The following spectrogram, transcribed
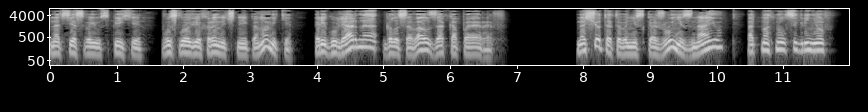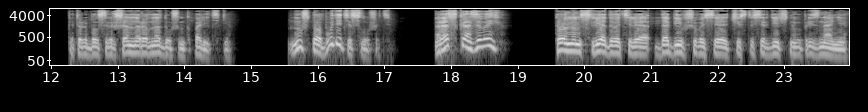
на все свои успехи в условиях рыночной экономики, регулярно голосовал за КПРФ. Насчет этого не скажу, не знаю, отмахнулся Гринев, который был совершенно равнодушен к политике. Ну что, будете слушать? Рассказывай. Тоном следователя, добившегося чистосердечного признания,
